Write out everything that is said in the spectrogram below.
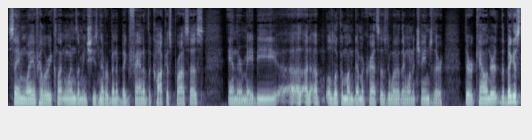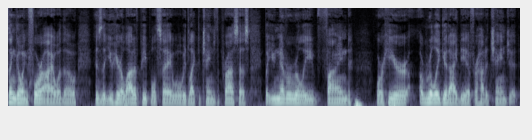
same way. If Hillary Clinton wins, I mean, she's never been a big fan of the caucus process and there may be a, a, a, look among Democrats as to whether they want to change their their calendar. The biggest thing going for Iowa, though, is that you hear a lot of people say, "Well, we'd like to change the process," but you never really find or hear a really good idea for how to change it.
